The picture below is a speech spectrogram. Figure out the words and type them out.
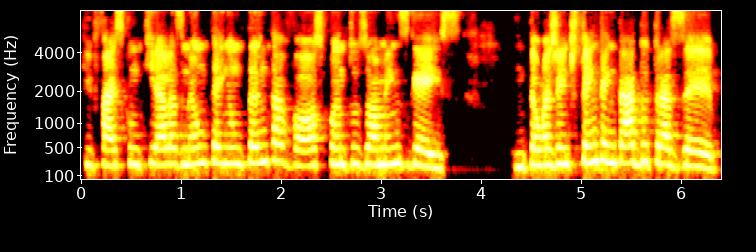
que faz com que elas não tenham tanta voz quanto os homens gays. Então, a gente tem tentado trazer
